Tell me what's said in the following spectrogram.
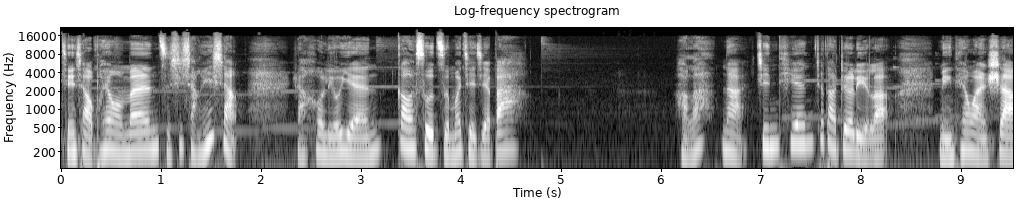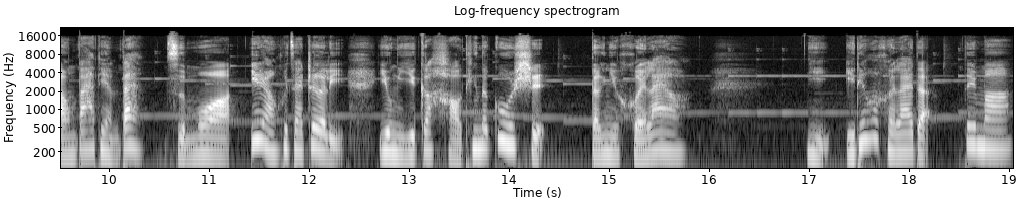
请小朋友们仔细想一想，然后留言告诉子墨姐姐吧。好了，那今天就到这里了。明天晚上八点半，子墨依然会在这里用一个好听的故事等你回来哦。你一定会回来的，对吗？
